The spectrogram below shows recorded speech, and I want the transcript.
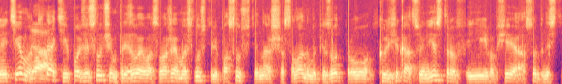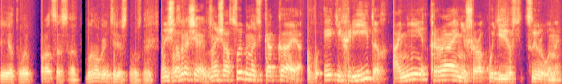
отдельная тема. Да. Кстати, пользуясь случаем, призываю вас, уважаемые слушатели, послушайте наш с Аланом эпизод про квалификацию инвесторов и вообще особенности этого процесса. Много интересного узнаете. Значит, Возвращаемся. Значит, особенность какая? В этих риитах они крайне широко диверсифицированы.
